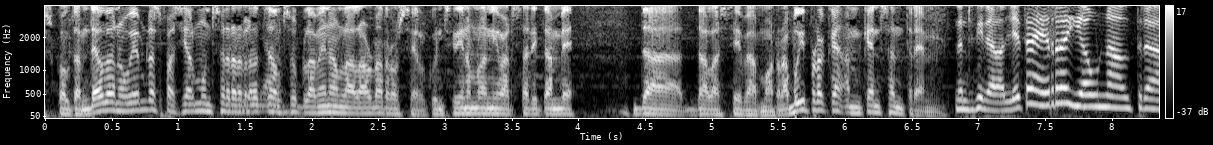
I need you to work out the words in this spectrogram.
escolta'm, 10 de novembre, especial Montserrat Roig al suplement amb la Laura Rossell, coincidint amb l'aniversari també de, de la seva mort. Avui, però, que, amb què ens centrem? Doncs mira, a la lletra R hi ha una altra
